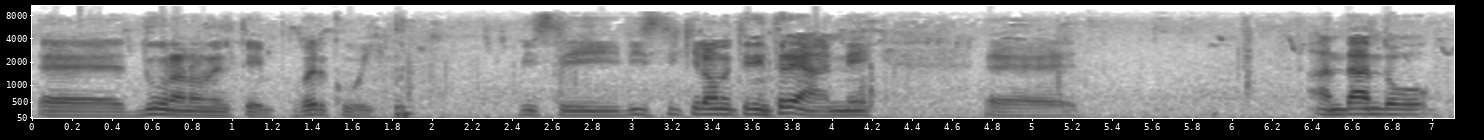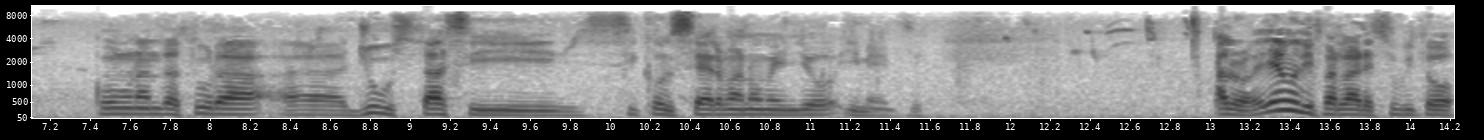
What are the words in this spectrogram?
eh, durano nel tempo. Per cui, visti, visti i chilometri in tre anni, eh, andando con un'andatura eh, giusta si, si, conservano meglio i mezzi. Allora, vediamo di parlare subito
